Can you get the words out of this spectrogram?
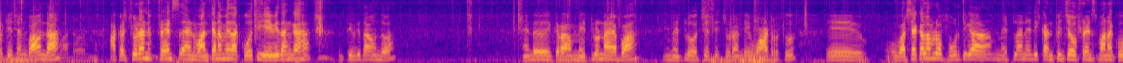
లొకేషన్ బాగుందా? అక్కడ చూడండి ఫ్రెండ్స్ అండ్ వంతెన మీద కోతి ఏ విధంగా తిరుగుతూ ఉందో. అండ్ ఇక్కడ మెట్లు ఉన్నాయబ్బా ఈ మెట్లు వచ్చేసి చూడండి వాటర్కు ఈ వర్షాకాలంలో పూర్తిగా మెట్లు అనేది కనిపించవు ఫ్రెండ్స్ మనకు.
